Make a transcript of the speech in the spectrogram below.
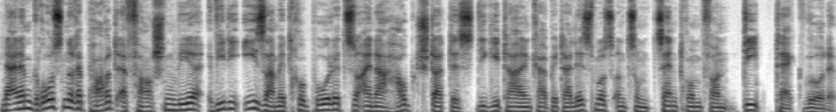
In einem großen Report erforschen wir, wie die Isar-Metropole zu einer Hauptstadt des digitalen Kapitalismus und zum Zentrum von Deep Tech wurde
